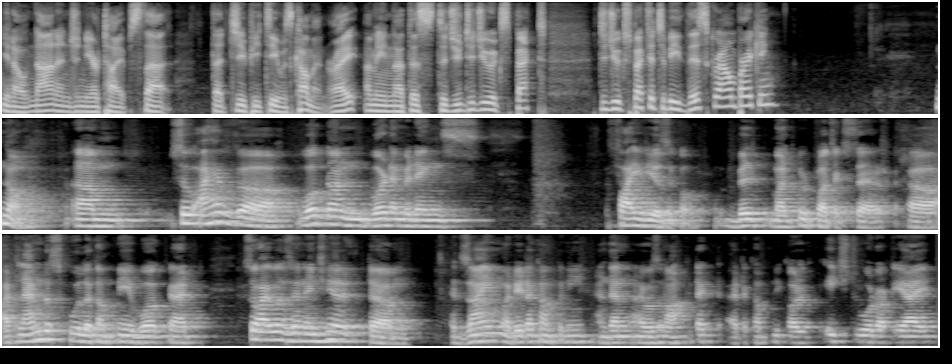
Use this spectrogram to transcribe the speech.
you know, non-engineer types that that GPT was coming, right? I mean, that this did you did you expect did you expect it to be this groundbreaking? No. Um, so I have uh, worked on word embeddings five years ago, built multiple projects there. Uh, at Lambda School, a company I worked at. So I was an engineer at, um, at Zyme, a data company, and then I was an architect at a company called H2O.ai,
